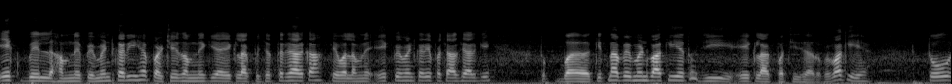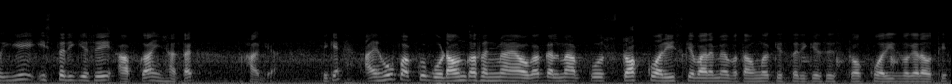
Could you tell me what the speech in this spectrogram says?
एक बिल हमने पेमेंट करी है। परचेज हमने किया एक लाख पचहत्तर हज़ार का। केवल हमने एक पेमेंट करी, पचास हज़ार की। तो कितना पेमेंट बाकी है? तो जी, एक लाख पच्चीस हज़ार रुपये बाकी है। तो ये इस तरीके से आपका यहाँ तक आ गया। ठीक है? आई होप आपको गोडाउन का समझ में आया होगा। कल मैं आपको स्टॉक क्वारीज के बारे में बताऊँगा किस तरीके से स्टॉक क्वारीज वगैरह होती है।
